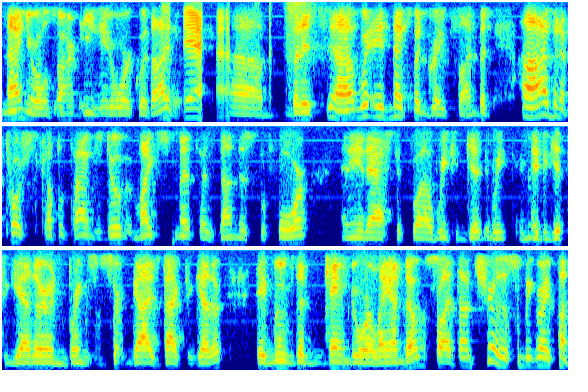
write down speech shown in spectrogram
nine-year-olds aren't easy to work with either. Yeah. Um, but it's uh, it, that's been great fun. But uh, I've been approached a couple of times to do it. But Mike Smith has done this before, and he had asked if uh, we could get we could maybe get together and bring some certain guys back together. They moved the game to Orlando, so I thought, sure, this will be great fun.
